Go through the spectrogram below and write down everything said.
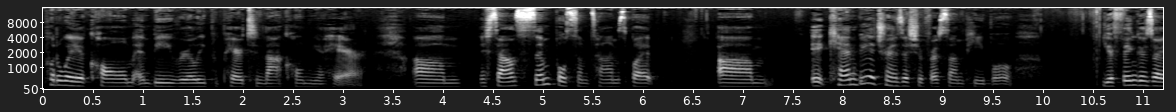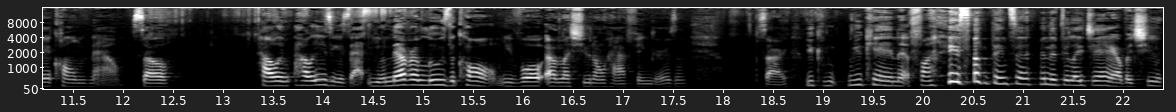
put away a comb and be really prepared to not comb your hair. Um, it sounds simple sometimes, but um, it can be a transition for some people. Your fingers are your combs now, so how how easy is that? You'll never lose a comb, you've all, unless you don't have fingers. And sorry, you can you can find something to manipulate your hair, but you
